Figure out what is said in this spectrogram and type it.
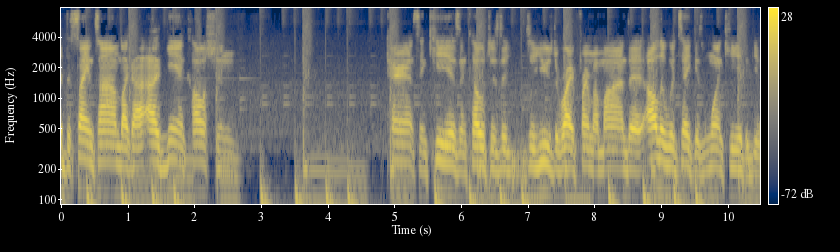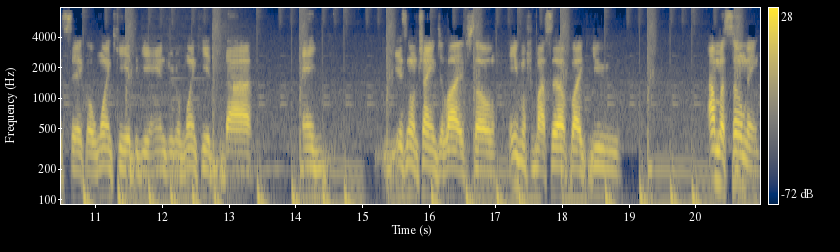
at the same time, like I, I again caution parents and kids and coaches to, to use the right frame of mind that all it would take is one kid to get sick or one kid to get injured or one kid to die and it's going to change your life. So even for myself like you i'm assuming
